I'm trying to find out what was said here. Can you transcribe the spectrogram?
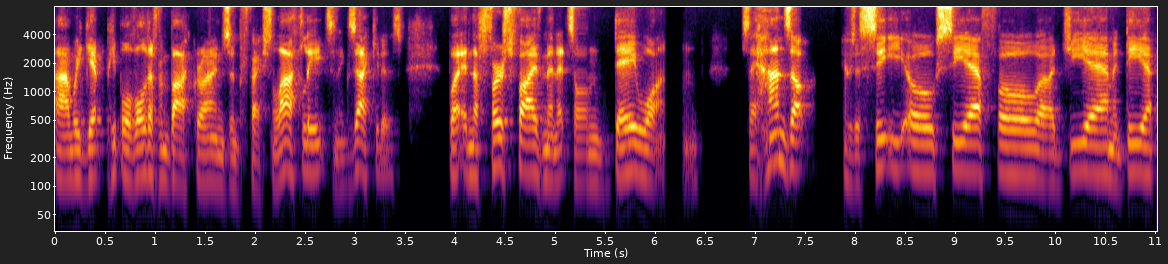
And we get people of all different backgrounds and professional athletes and executives. But in the first five minutes on day one, say hands up who's a CEO, CFO, uh, a GM, a DA.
